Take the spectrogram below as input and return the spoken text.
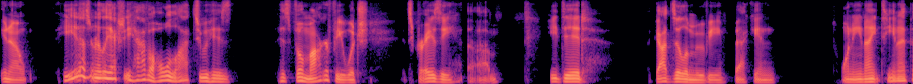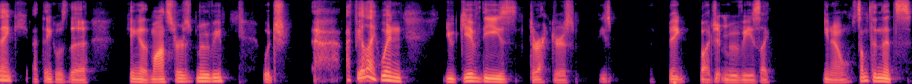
you know he doesn't really actually have a whole lot to his his filmography, which it's crazy. Um, he did a Godzilla movie back in 2019, I think. I think it was the King of the Monsters movie, which I feel like when you give these directors these big budget movies, like, you know, something that's,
